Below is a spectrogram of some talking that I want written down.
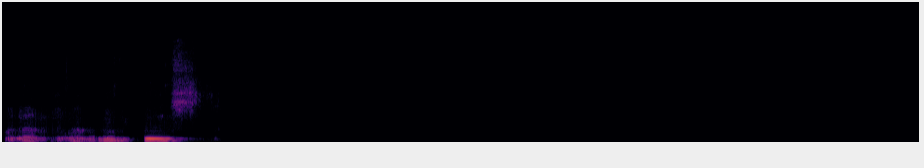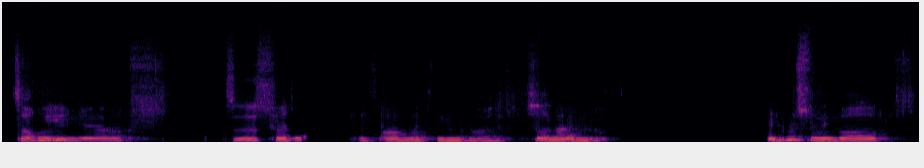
Oder, äh, Boost. Sorry, Ilja. Was ist? Ich wollte FFA machen, aber so alleine. Bist du überhaupt?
